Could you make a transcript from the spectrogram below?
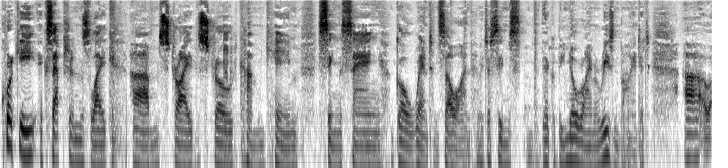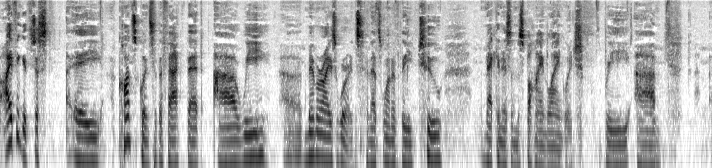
quirky exceptions like um, stride, strode, come, came, sing, sang, go, went, and so on. It just seems there could be no rhyme or reason behind it. Uh, I think it's just a consequence of the fact that uh, we uh, memorize words, and that's one of the two mechanisms behind language. We um, uh,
